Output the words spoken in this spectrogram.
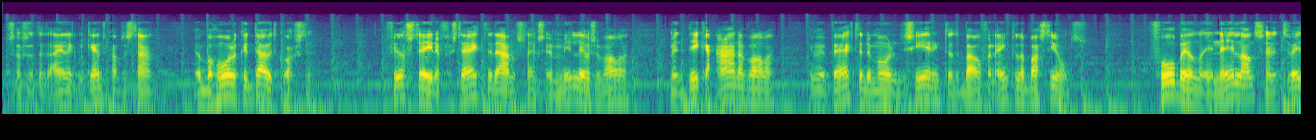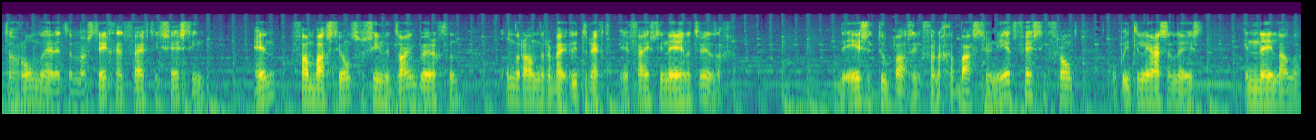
zoals het uiteindelijk bekend kwam te staan, een behoorlijke duit kostte. Veel steden versterkten daarom slechts hun middeleeuwse wallen met dikke aardewallen en beperkten de modernisering tot de bouw van enkele bastions. Voorbeelden in Nederland zijn de tweetal ronden te Maastricht uit 1516 en van bastions voorziene dwangburgten onder andere bij Utrecht in 1529. De eerste toepassing van een gebastioneerd vestingfront op Italiaanse leest in Nederland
